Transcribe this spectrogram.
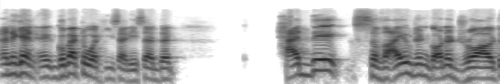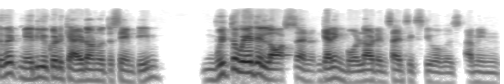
and again, go back to what he said. He said that had they survived and got a draw out of it, maybe you could have carried on with the same team. With the way they lost and getting bowled out inside 60 overs, I mean,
